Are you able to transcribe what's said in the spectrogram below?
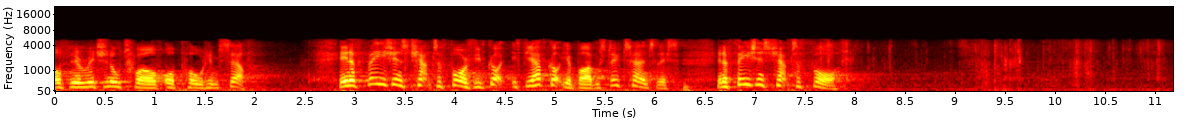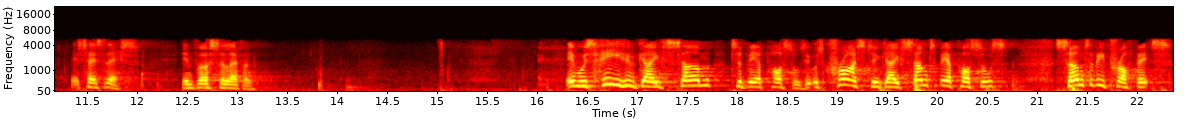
of the original 12 or Paul himself. In Ephesians chapter 4, if, you've got, if you have got your Bibles, do turn to this. In Ephesians chapter 4, it says this in verse 11. It was he who gave some to be apostles. It was Christ who gave some to be apostles, some to be prophets,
